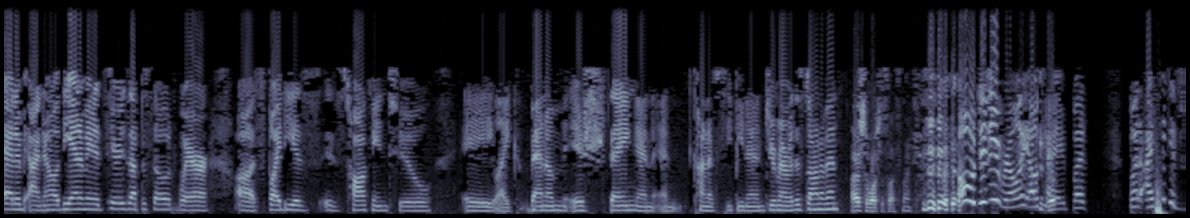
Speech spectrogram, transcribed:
anim- I know the animated series episode where uh, Spidey is is talking to a like venom-ish thing and and kind of seeping in. Do you remember this, Donovan? I actually watched this last night. oh, did you really? Okay, but but I think it's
